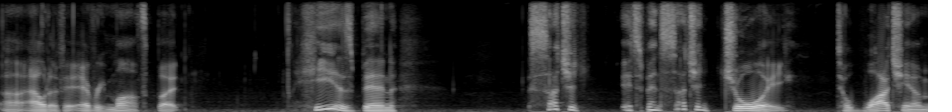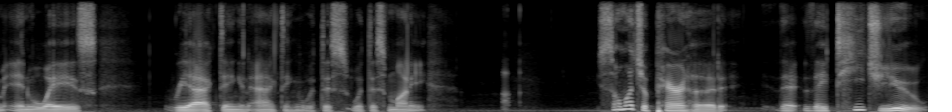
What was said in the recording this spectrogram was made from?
uh, out of it every month. But he has been such a, it's been such a joy to watch him in ways reacting and acting with this with this money. So much of parenthood, they, they teach you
